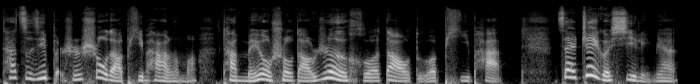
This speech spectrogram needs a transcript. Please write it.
他自己本身受到批判了吗？他没有受到任何道德批判。在这个戏里面，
